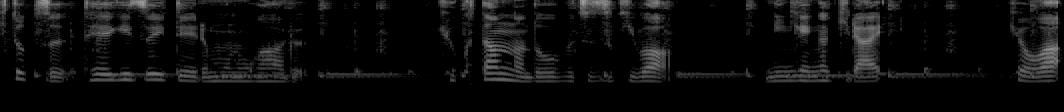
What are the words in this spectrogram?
一つ定義づいているものがある。極端な動物好きは人間が嫌い。今日は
